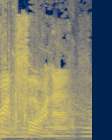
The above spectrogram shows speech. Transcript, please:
Trip Foreigner.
